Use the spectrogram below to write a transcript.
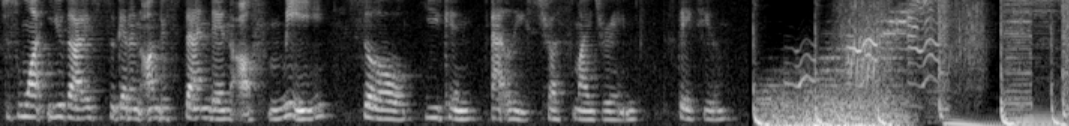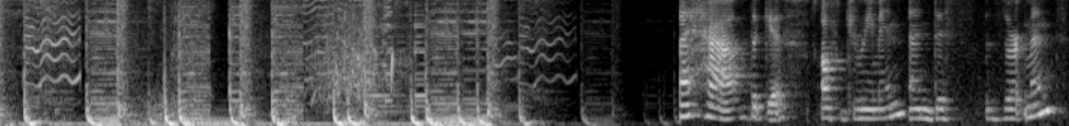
just want you guys to get an understanding of me so you can at least trust my dreams. Stay tuned. I have the gift of dreaming and discernment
